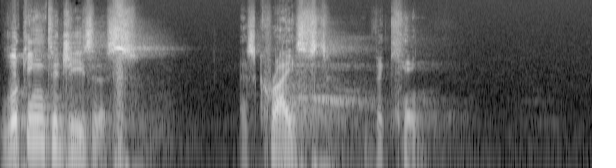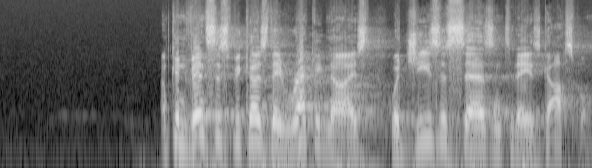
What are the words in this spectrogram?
looking to Jesus as Christ the King. I'm convinced this because they recognized what Jesus says in today's gospel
